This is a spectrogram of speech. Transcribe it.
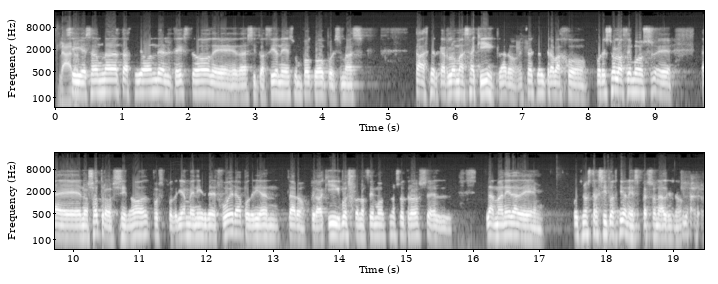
Claro. Sí, es una adaptación del texto, de, las situaciones un poco pues más acercarlo más aquí, claro. Este es el trabajo. Por eso lo hacemos eh, eh, nosotros. Si no, pues podrían venir de fuera, podrían, claro. Pero aquí, pues conocemos nosotros la manera de, pues nuestras situaciones personales, ¿no? Claro,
